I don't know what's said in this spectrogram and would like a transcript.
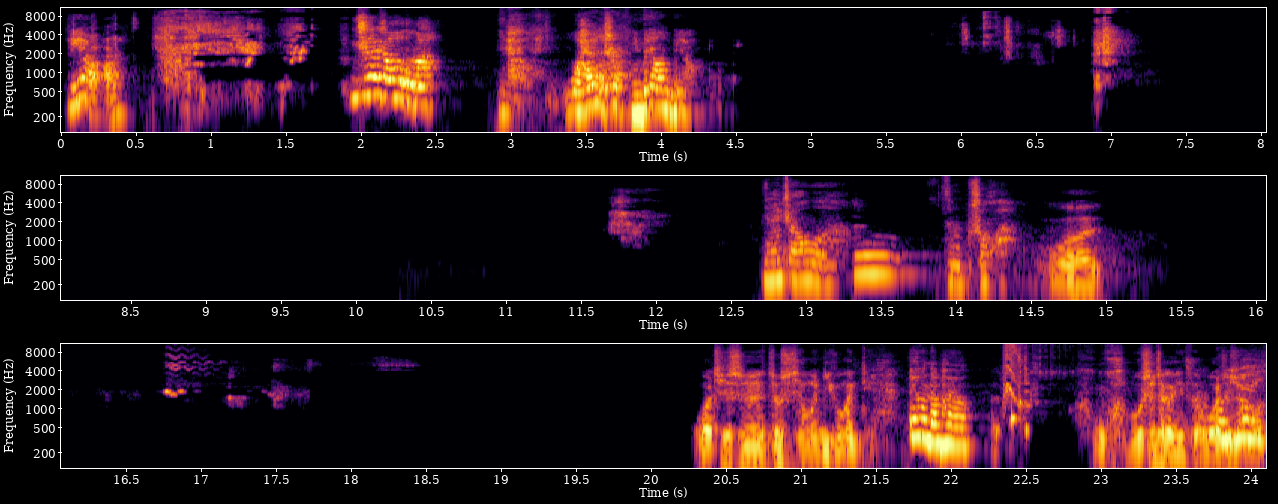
李尔，你是来找我的吗？我还有事，你不聊你不聊。你来找我，怎么不说话？我我其实就是想问你一个问题。没有男朋友。我不是这个意思，我是想问，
